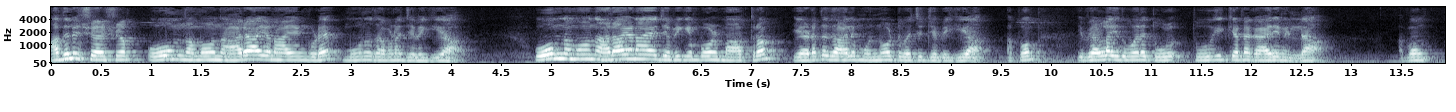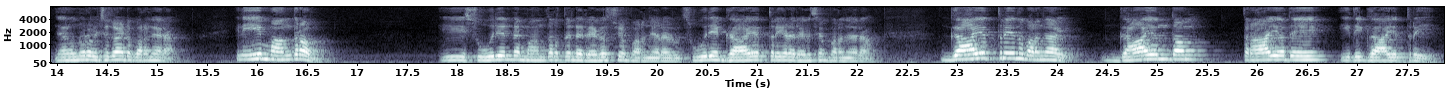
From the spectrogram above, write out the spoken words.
അതിനുശേഷം ഓം നമോ നാരായണായും കൂടെ മൂന്ന് തവണ ജപിക്കുക. ഓം നമോ നാരായണായ ജപിക്കുമ്പോൾ മാത്രം ഇടത് കാലം മുന്നോട്ട് വെച്ച് ജപിക്കുക. അപ്പം ഈ വെള്ളം ഇതുപോലെ തൂ തൂകിക്കേണ്ട കാര്യമില്ല. അപ്പം ഞാൻ ഒന്നുകൂടെ വിശദമായിട്ട് പറഞ്ഞുതരാം. ഇനി ഈ മന്ത്രം ഈ സൂര്യന്റെ മന്ത്രത്തിന്റെ രഹസ്യം പറഞ്ഞുതരാം. സൂര്യ ഗായത്രിയുടെ രഹസ്യം പറഞ്ഞുതരാം. ഗായത്രി എന്ന് പറഞ്ഞാൽ ഗായന്തം ത്രായതേ ഇതി ഗായത്രി.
